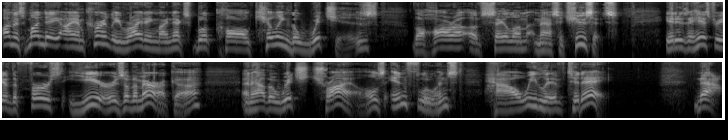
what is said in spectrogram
on this Monday, I am currently writing my next book called Killing the Witches The Horror of Salem, Massachusetts. It is a history of the first years of America and how the witch trials influenced how we live today. Now,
